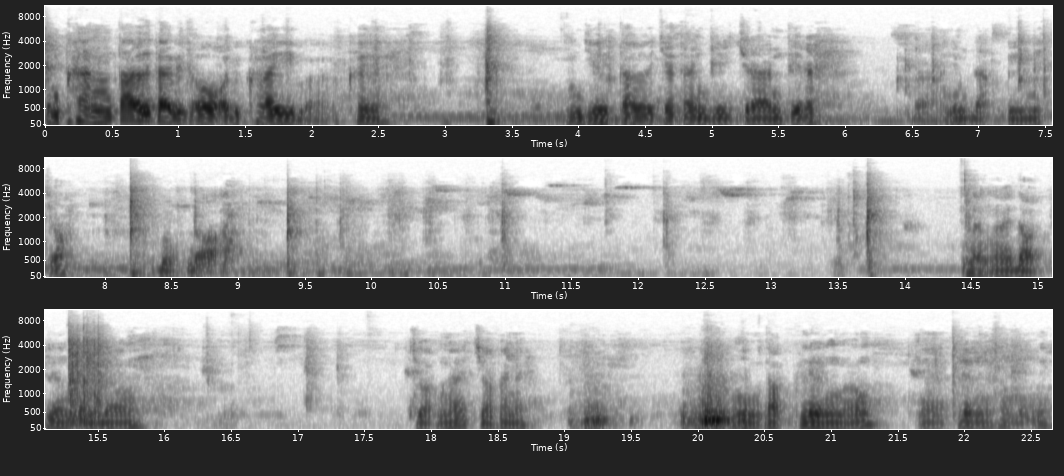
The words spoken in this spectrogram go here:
សំខាន់ទៅតែវីដេអូឲ្យវាខ្លីបាទអូខេនិយាយទៅចេះតែនិយាយច្រើនទៀតហ៎បាទខ្ញុំដាក់ពីនេះចុះបូកដក នឹងហើយដកភ្លើងតែម្ដងជាប់ណាជាប់ហើយណាខ្ញុំដកភ្លើងហ្មងចាភ្លើងនៅខាងមុខនេះ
